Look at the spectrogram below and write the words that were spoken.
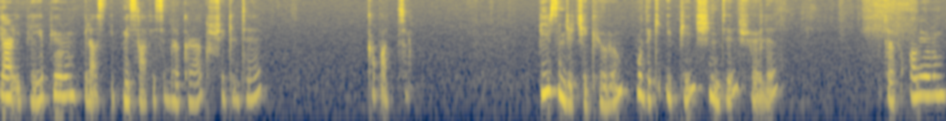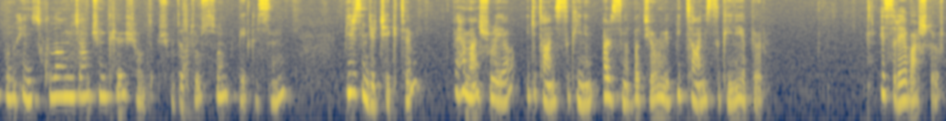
diğer iple yapıyorum. Biraz ip mesafesi bırakarak şu şekilde kapattım. Bir zincir çekiyorum. Buradaki ipi şimdi şöyle bu tarafa alıyorum. Bunu henüz kullanmayacağım çünkü şurada, şurada dursun, beklesin. Bir zincir çektim ve hemen şuraya iki tane sık iğnenin arasına batıyorum ve bir tane sık iğne yapıyorum. Ve sıraya başlıyorum.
